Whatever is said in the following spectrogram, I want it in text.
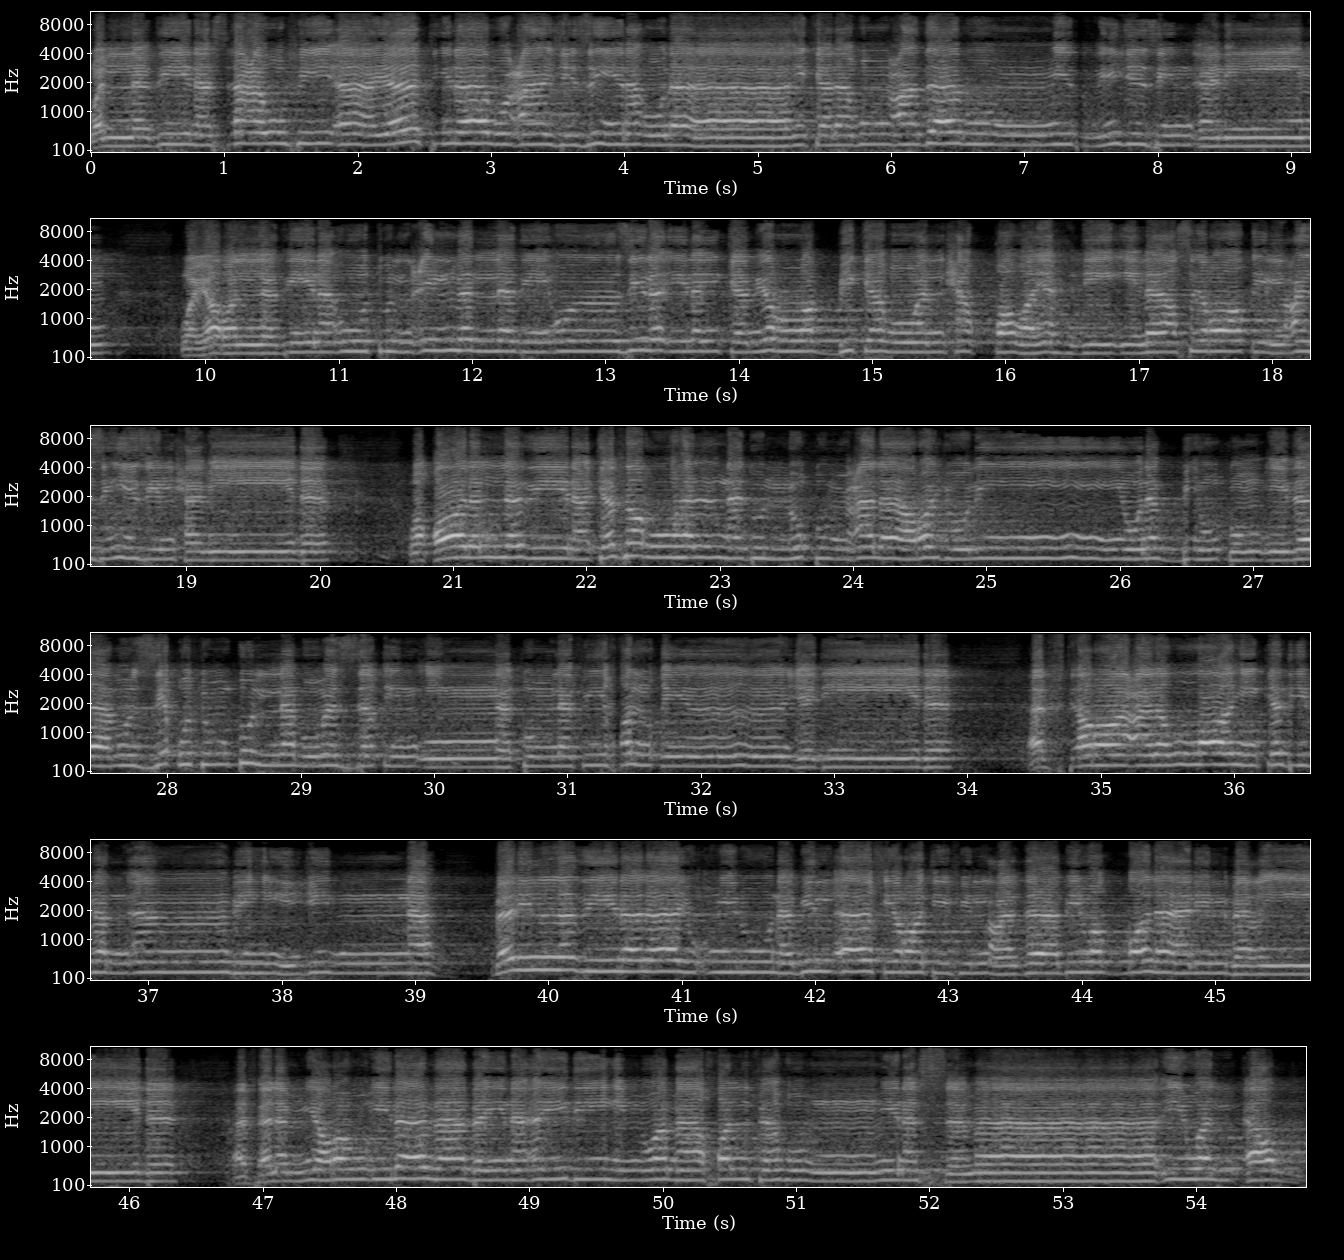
والذين سعوا في آياتنا معاجزين أولئك لهم عذاب من رجز أليم. ويرى الذين أوتوا العلم الذي أنزل إليك من ربك هو الحق ويهدي إلى صراط العزيز الحميد. وقال الذين كفروا هل ندلكم على رجل ينبئكم إذا مزقتم كل ممزق إنكم لفي خلق جديد أفترى على الله كذبا أم به جنة بل الذين لا يؤمنون بالآخرة في العذاب والضلال البعيد أفلم يروا إلى ما بين أيديهم وما خلفهم من السماء والأرض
